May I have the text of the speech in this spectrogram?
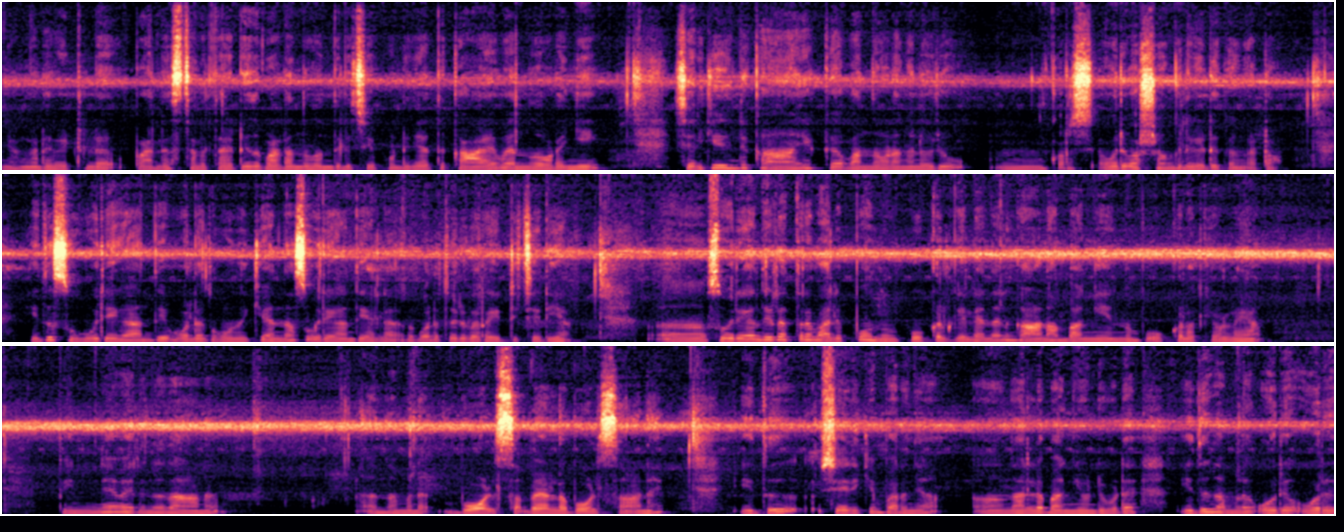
ഞങ്ങളുടെ വീട്ടിൽ പല സ്ഥലത്തായിട്ട് ഇത് പടന്ന് പന്തലിച്ച് നിൽപ്പുണ്ട് ഇതിനകത്ത് കായ വന്ന് തുടങ്ങി. ശരിക്കും ഇതിന്റെ കായൊക്കെ വന്ന് തുടങ്ങാൻ ഒരു കുറച്ച് ഒരു വർഷമെങ്കിലും എടുക്കും കേട്ടോ. ഇത് സൂര്യകാന്തി പോലെ തോന്നിക്കും. എന്നാൽ സൂര്യകാന്തി അല്ല അതുപോലത്തെ ഒരു വെറൈറ്റി ചെടിയാണ് സൂര്യകാന്തിയുടെ അത്ര വലുപ്പമൊന്നും പൂക്കൾക്കില്ല എന്നാലും കാണാൻ ഭംഗിയെന്നും പൂക്കളൊക്കെ ഉള്ളതാണ് പിന്നെ വരുന്നതാണ് നമ്മുടെ ബോൾസ് വെള്ള ബോൾസാണ്. ഇത് ശരിക്കും പറഞ്ഞാൽ നല്ല ഭംഗിയുണ്ട്. ഇവിടെ ഇത് നമ്മൾ ഒരു ഒരു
